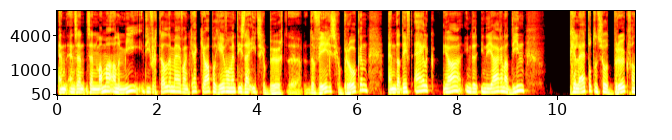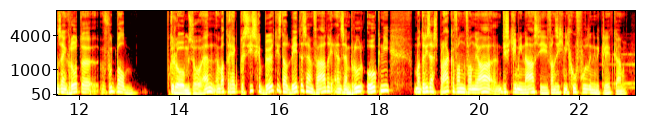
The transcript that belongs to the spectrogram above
En, en zijn, zijn mama Annemie die vertelde mij van... Kijk, ja, op een gegeven moment is daar iets gebeurd. Uh, de veer is gebroken. En dat heeft eigenlijk ja, in, de, in de jaren nadien geleid tot een soort breuk van zijn grote voetbal droom zo. En wat er eigenlijk precies gebeurd is, dat weten zijn vader en zijn broer ook niet. Maar er is daar sprake van, van ja, discriminatie, van zich niet goed voelen in de kleedkamer.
